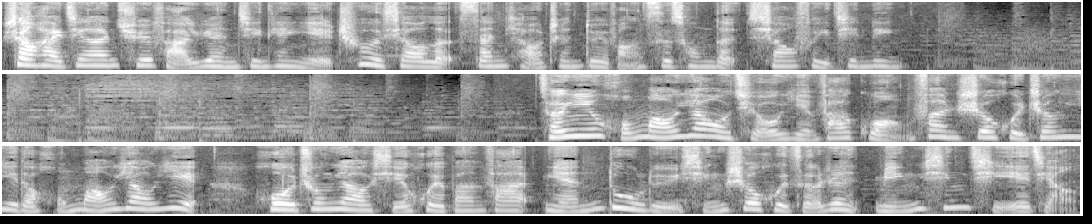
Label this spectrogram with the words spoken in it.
上海静安区法院今天也撤销了三条针对王思聪的消费禁令。曾因红毛药酒引发广泛社会争议的红毛药业获中药协会颁发年度履行社会责任明星企业奖，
